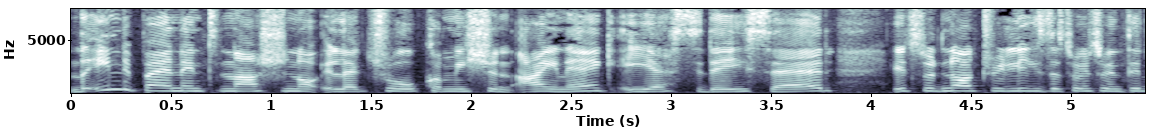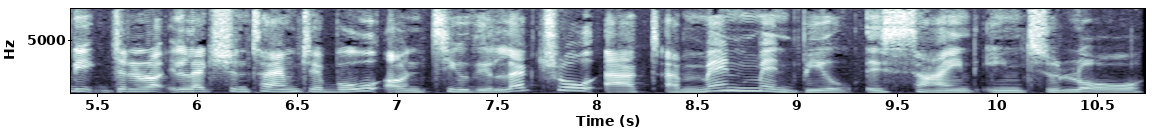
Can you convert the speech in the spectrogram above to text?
The Independent National Electoral Commission INEC yesterday said it would not release the 2023 general election timetable until the Electoral Act Amendment Bill is signed into law.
